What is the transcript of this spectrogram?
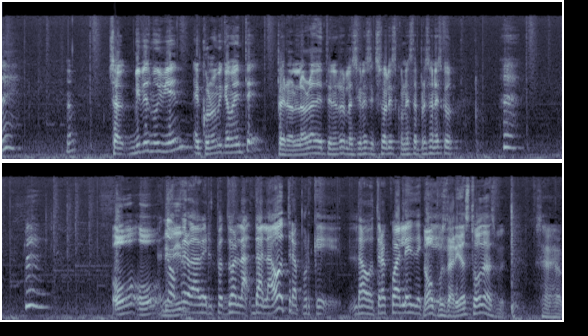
eh, ¿no? O sea, vives muy bien económicamente, pero a la hora de tener relaciones sexuales con esta persona es como. O, o. no, pero a ver, da la, da la otra, porque la otra cuál es de No, que- pues darías todas. güey. O sea.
